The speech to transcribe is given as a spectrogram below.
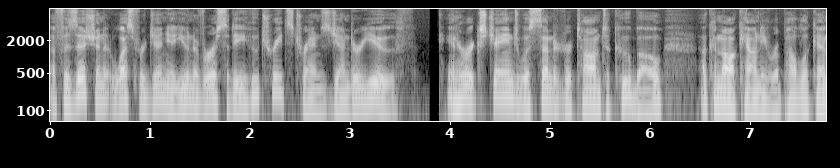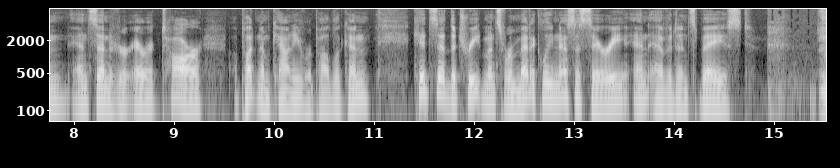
a physician at West Virginia University who treats transgender youth. In her exchange with Senator Tom Takubo, a Kanawha County Republican, and Senator Eric Tarr, a Putnam County Republican, Kidd said the treatments were medically necessary and evidence based. Do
